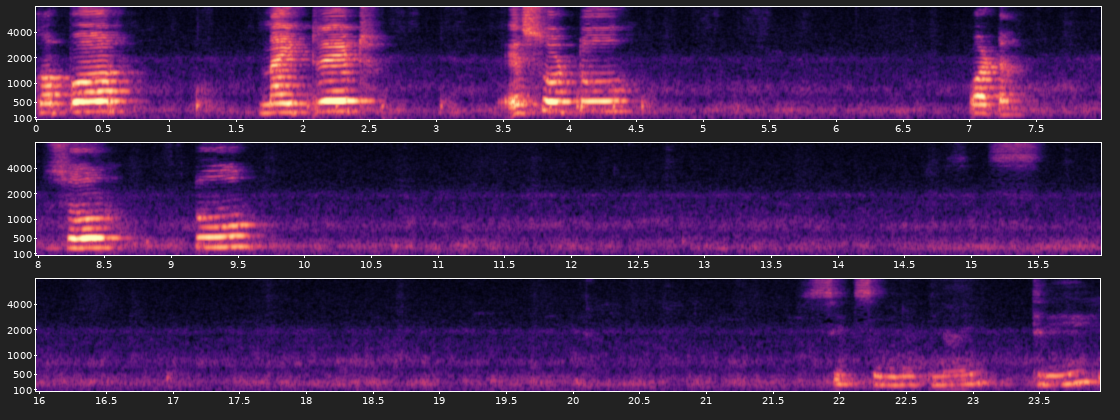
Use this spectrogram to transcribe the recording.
Copper nitrate SO2 water so 2 six, seven, eight, nine, three,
